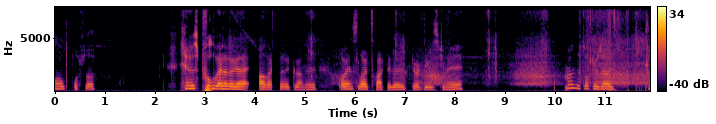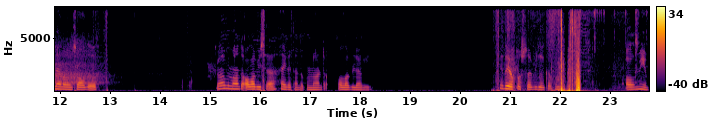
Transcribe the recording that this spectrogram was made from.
Aldık dostlar. Yes, pul verə verə ağartdıq ekranı. Oyuncular çıxartdıq gördüyünüz kimi. Məncə çox gözəl iki dənə oyuncu aldıq. Yəni bunları da ala bilsə, həqiqətən də bunları da ala. Ya da yox dostlar, bir dəqiqə bunu almayayım.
